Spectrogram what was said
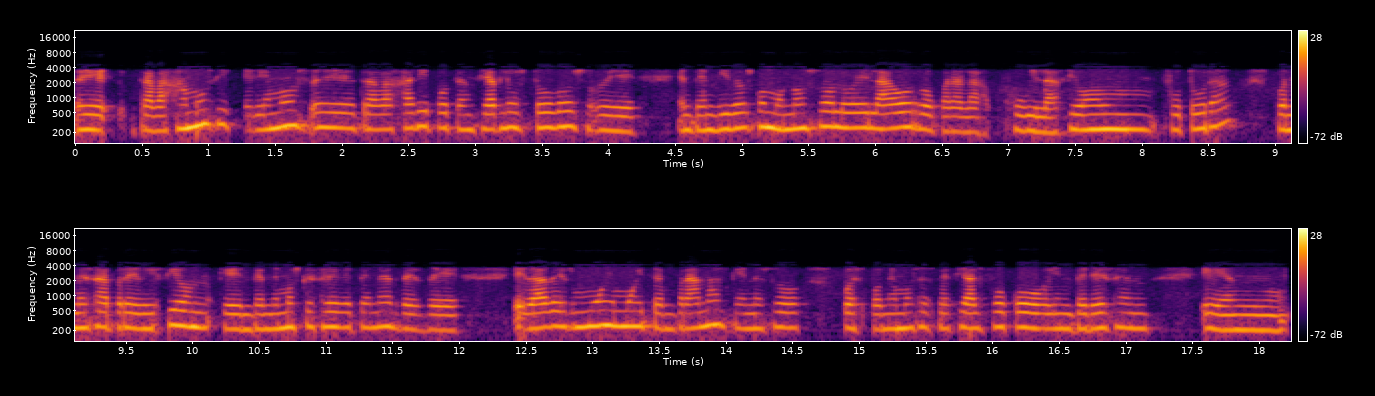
eh, trabajamos y queremos eh, trabajar y potenciarlos todos, eh, entendidos como no solo el ahorro para la jubilación futura, con esa previsión que entendemos que se debe tener desde edades muy, muy tempranas, que en eso pues ponemos especial foco e interés en, en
